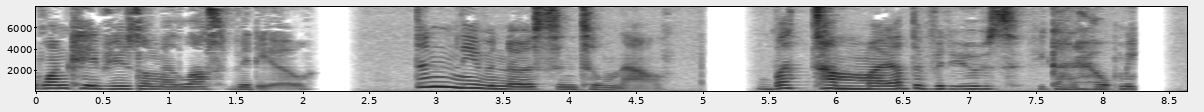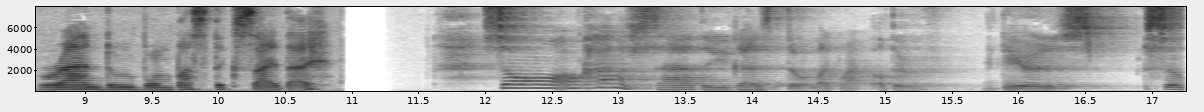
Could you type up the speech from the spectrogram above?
1k views on my last video. Didn't even notice until now. But um, my other videos, you gotta help me. Random bombastic side eye. So I'm kind of sad that you guys don't like my other videos. So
